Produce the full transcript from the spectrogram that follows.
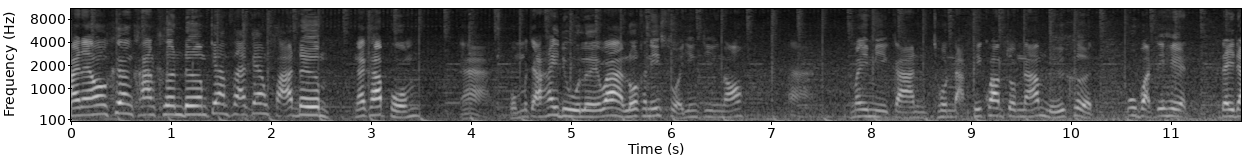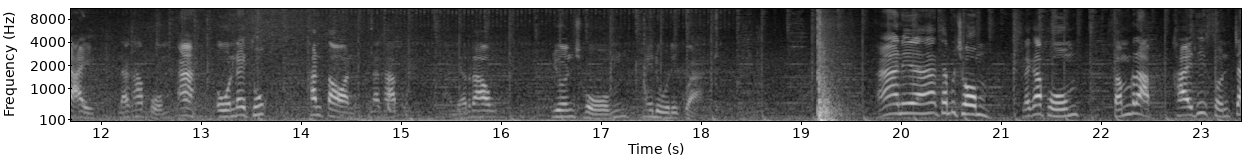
ภายในห้องเครื่องคานเคินเดิมแก้มซ้ายแก้มขวาเดิมนะครับผมอ่าผมจะให้ดูเลยว่ารถคันนี้สวยจริงๆเนาะอ่าไม่มีการชนหนักที่ความจมน้ำหรือเกิดอุบัติเหตุใด ๆนะครับผมอะโอนได้ทุกขั้นตอนนะครับ เดี๋ยวเราโยนโฉมให้ดูดีกว่าอ่านี่นะฮะท่านผู้ชมนะครับผมสำหรับใครที่สนใจ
